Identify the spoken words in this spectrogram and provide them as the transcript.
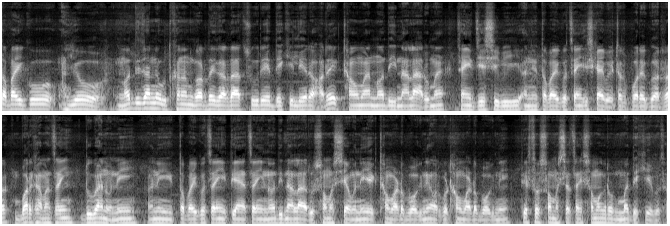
तपाईँको यो नदीजन्य उत्खनन गर्दै गर्दा चुरेदेखि लिएर हरेक ठाउँमा नदी नालाहरूमा चाहिँ जेसिबी अनि तपाईँको चाहिँ स्काइभेटर प्रयोग गरेर बर्खामा चाहिँ डुबान हुने अनि तपाईँको चाहिँ त्यहाँ चाहिँ नदी नालाहरू समस्या हुने एक ठाउँबाट बग्ने अर्को ठाउँबाट बग्ने त्यस्तो समस्या चाहिँ समग्र रूपमा देखिएको छ।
